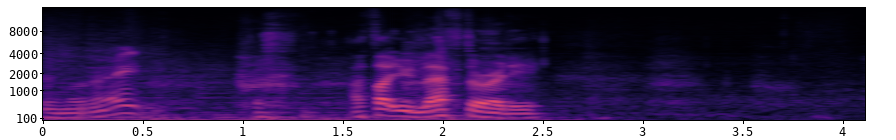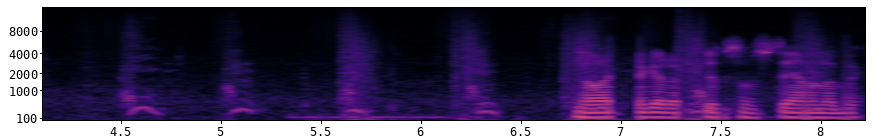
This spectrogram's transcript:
right? I thought you left already. No, I gotta get some stamina back.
